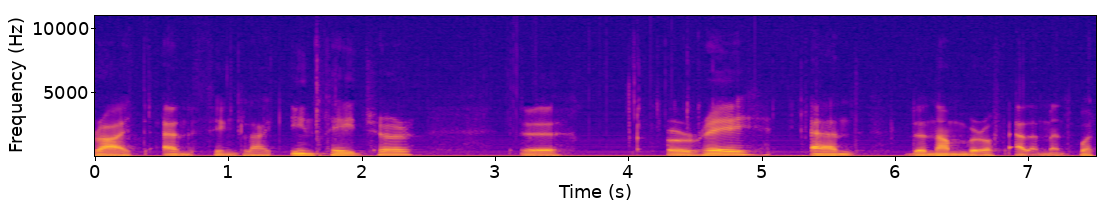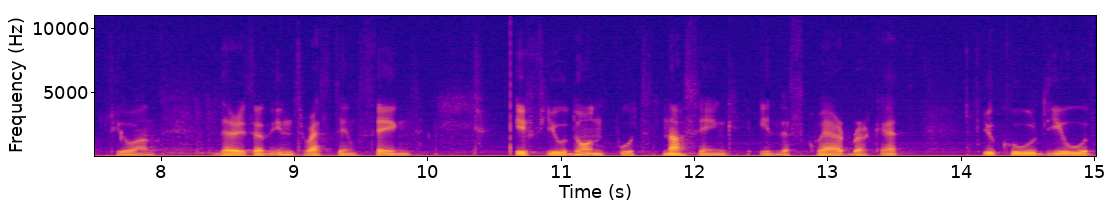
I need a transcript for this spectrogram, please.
write anything like integer uh, array and the number of elements what you want. There is an interesting thing. If you don't put nothing in the square bracket you could use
